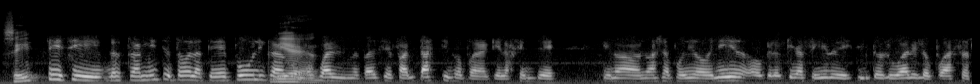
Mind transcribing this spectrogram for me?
Sí. ¿Sí? Sí, los transmite toda la TV pública, con lo cual me parece fantástico para que la gente que no, no haya podido venir o que lo quiera seguir de distintos lugares lo pueda hacer.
